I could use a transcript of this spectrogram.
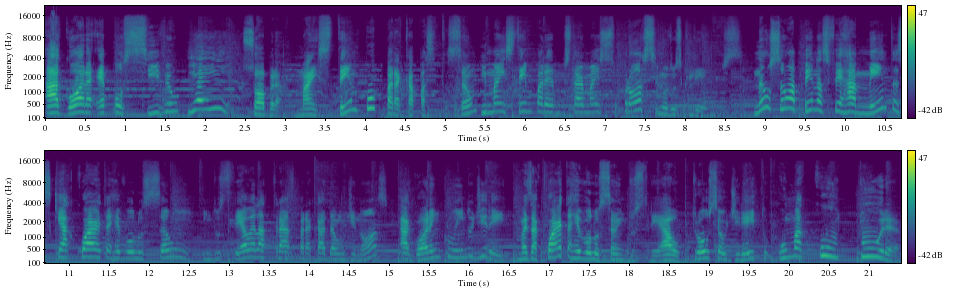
agora é possível e aí sobra mais tempo para capacitação e mais tempo para estar mais próximo dos clientes. Não são apenas ferramentas que a quarta revolução industrial ela traz para cada um de nós, agora incluindo o direito. Mas a quarta revolução industrial trouxe ao direito uma cultura cultura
